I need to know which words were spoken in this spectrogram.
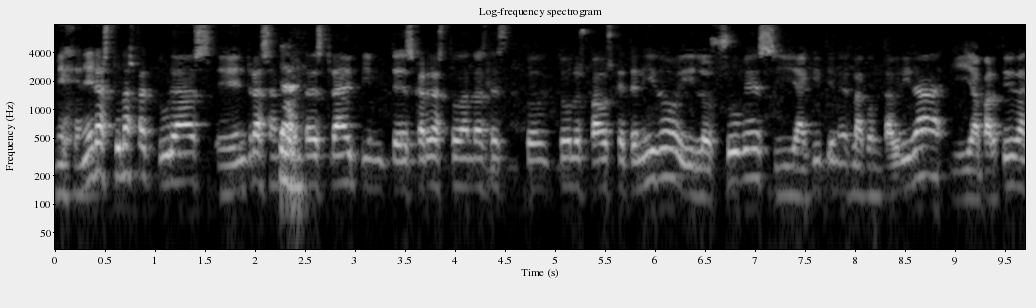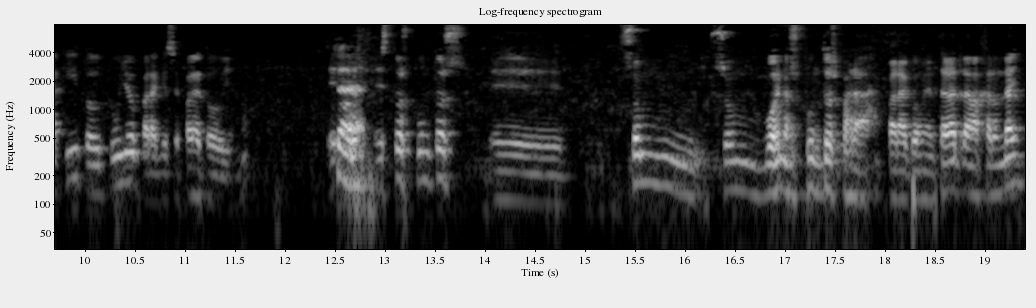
me generas tú las facturas, eh, entras a mi cuenta de Stripe y te descargas todas las todos los pagos que he tenido y los subes y aquí tienes la contabilidad y a partir de aquí todo tuyo para que se pague todo bien, ¿no? Eh, estos puntos eh, son, son buenos puntos para, comenzar a trabajar online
